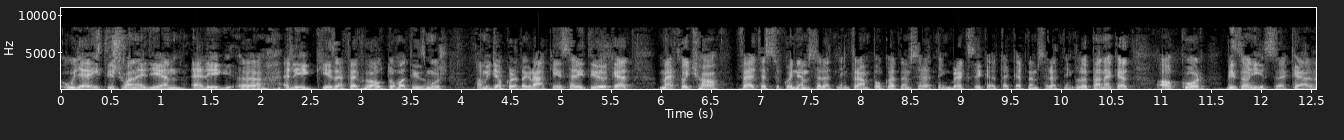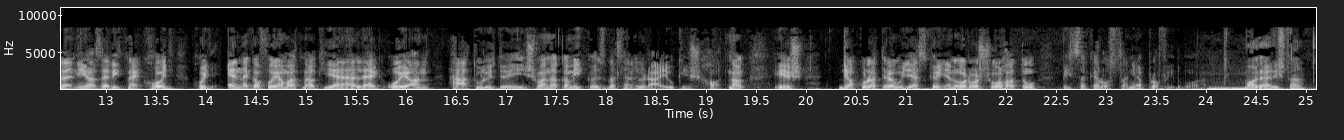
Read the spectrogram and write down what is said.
ugye itt is van egy ilyen elég, elég kézenfekvő automatizmus, ami gyakorlatilag rákényszeríti őket, mert hogyha feltesszük, hogy nem szeretnénk Trumpokat, nem szeretnénk Brexiteket, nem szeretnénk löpeneket, akkor bizony észre kell venni az elitnek, hogy, hogy ennek a folyamatnak jelenleg olyan hátulütői is vannak, amik közvetlenül rájuk is hatnak, és gyakorlatilag ugye ez könnyen orvosolható, vissza kell osztani a profitból. Madár István?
